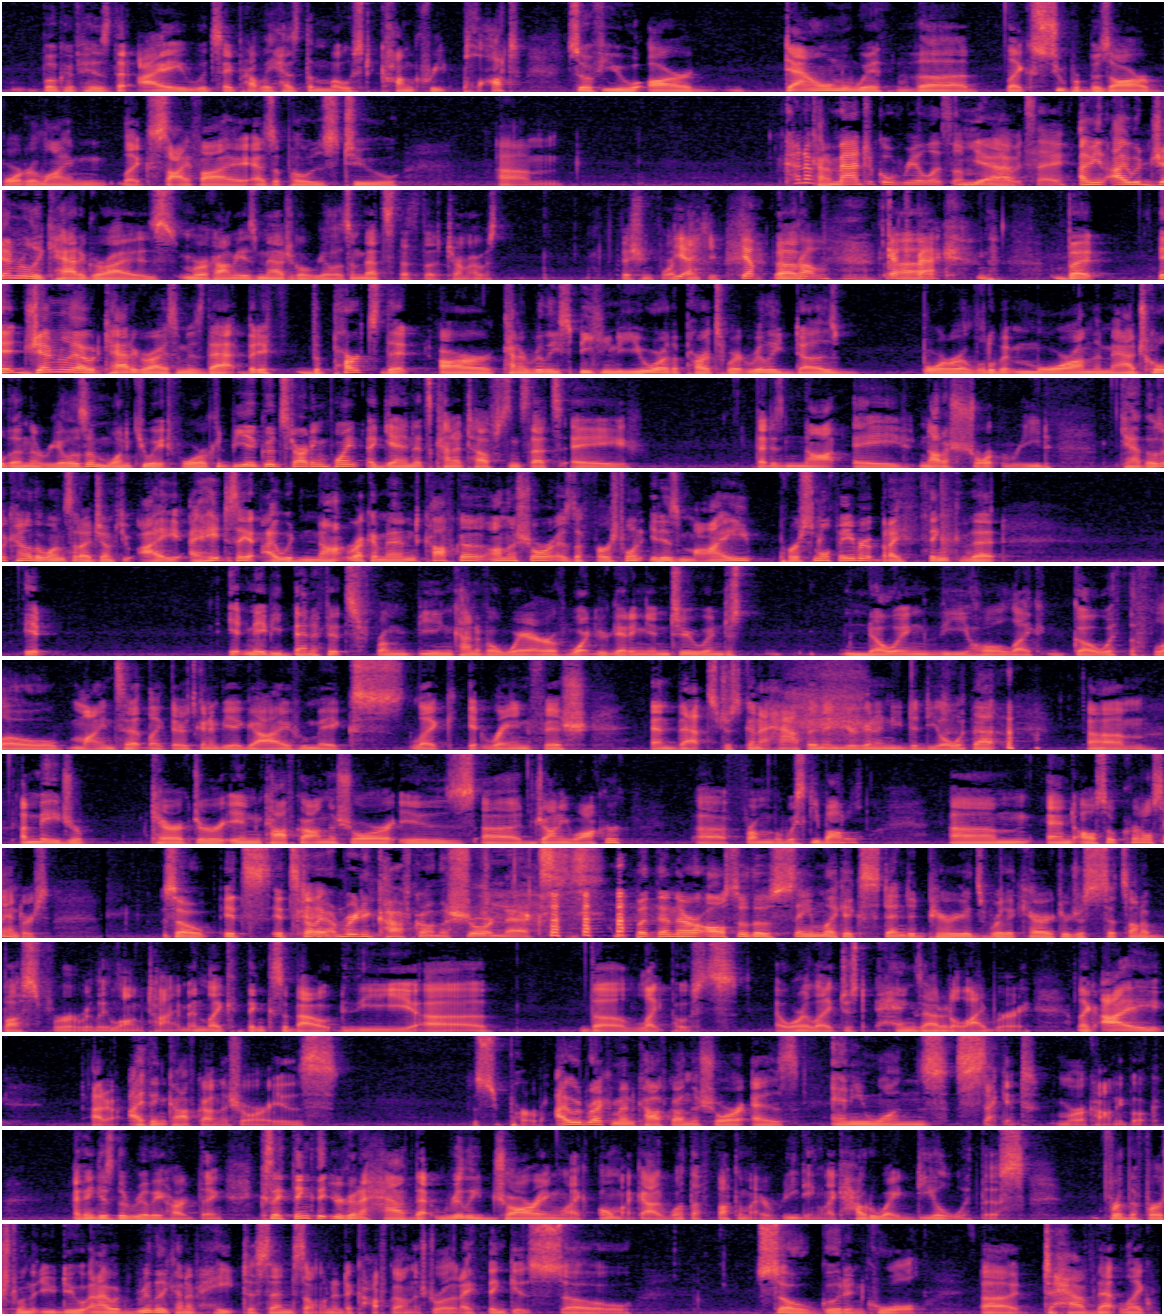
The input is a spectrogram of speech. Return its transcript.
book of his that I would say probably has the most concrete plot. So if you are down with the like super bizarre borderline like sci-fi as opposed to Kind of Kind of- magical realism, yeah, I would say. I mean, I would generally categorize Murakami as magical realism. That's that's the term I was fishing for. yeah. Thank you. Yep, no Um, problem. Got your uh, back. but it generally I would categorize him as that. But if the parts that are kind of really speaking to you are the parts where it really does border a little bit more on the magical than the realism, one Q eight four could be a good starting point. Again, it's kind of tough since that's a that is not a not a short read. Yeah, those are kind of the ones that I jumped to. I, I hate to say it, I would not recommend Kafka on the Shore as the first one. It is my personal favorite, but I think that it it maybe benefits from being kind of aware of what you're getting into and just knowing the whole like go with the flow mindset like there's going to be a guy who makes like it rain fish and that's just going to happen and you're going to need to deal with that. Um, a major character in kafka on the shore is uh, johnnie walker uh, from the whiskey bottle um, and also colonel sanders. So it's it's Okay, kind I'm reading Kafka on the Shore next. but then there are also those same like extended periods where the character just sits on a bus for a really long time and like thinks about the uh the light posts or like just hangs out at a library. Like i i don't i think kafka on the shore is superb. I would recommend kafka on the shore as anyone's second murakami book i think is the really hard thing. Because i think that you're going to have that really jarring like oh my god what the fuck am i reading? Like how do i deal with this? For the first one that you do and i would really kind of hate to send someone into kafka on the shore that i think is so so good and cool uh, to have that like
